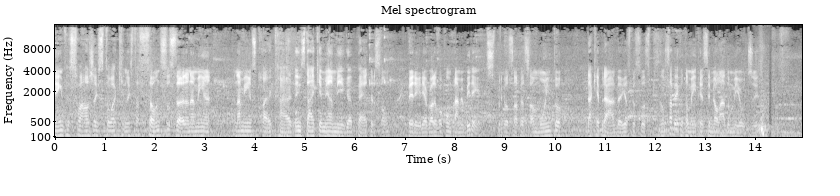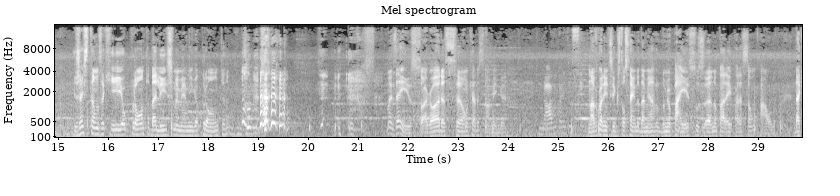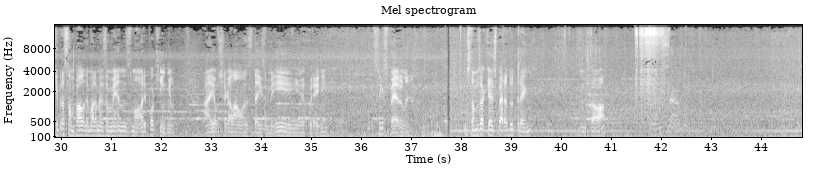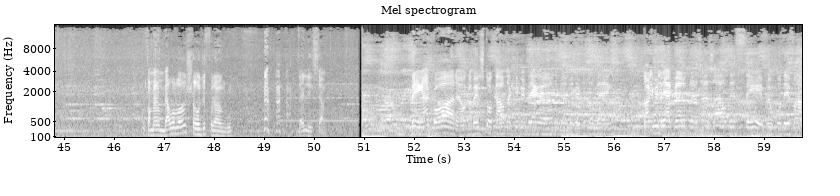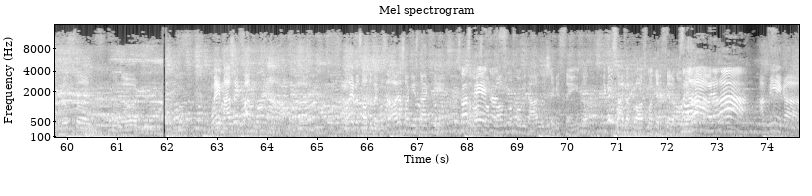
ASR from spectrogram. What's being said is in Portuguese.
Bem, pessoal, já estou aqui na estação de Suzano, na minha, na minha Square Card. Está aqui a minha amiga Peterson Pereira e agora eu vou comprar meu bilhete, porque eu sou uma pessoa muito da quebrada e as pessoas precisam saber que eu também tenho esse meu lado humilde. Já estamos aqui, eu pronta, belíssima, minha amiga pronta. Mas é isso, agora são. Que horas são, amiga? 9h45. 9h45, estou saindo da minha, do meu país, Suzano, para ir para São Paulo. Daqui para São Paulo demora mais ou menos uma hora e pouquinho. Aí eu vou chegar lá umas 10h30, por aí. Assim espero, né? Estamos aqui à espera do trem. A gente tá, ó. Comendo um belo lanchão de frango. Delícia. Bem, agora, eu acabei de tocar, eu tô aqui me embriagando, minha amiga aqui também. Tô aqui me embriagando pra já já eu descer, pra eu poder falar com meus fãs. Uma imagem fatal. Fala aí, pessoal, tudo bem? Você, olha só quem está aqui. Só as a pretas. próxima convidada, chega e senta. E quem sabe a próxima, terceira convidada. Olha lá, olha lá. Amiga!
